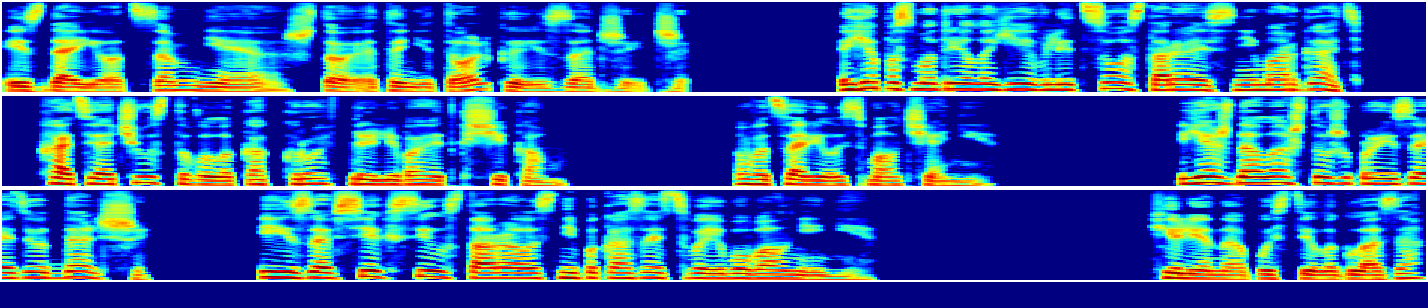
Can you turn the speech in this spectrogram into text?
И сдается мне, что это не только из-за Джиджи. Я посмотрела ей в лицо, стараясь не моргать, хотя чувствовала, как кровь приливает к щекам. Воцарилось молчание. Я ждала, что же произойдет дальше, и изо всех сил старалась не показать своего волнения. Хелена опустила глаза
